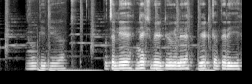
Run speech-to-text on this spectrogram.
ज़रूर कीजिएगा। तो चलिए नेक्स्ट वीडियो के लिए वेट करते रहिए।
